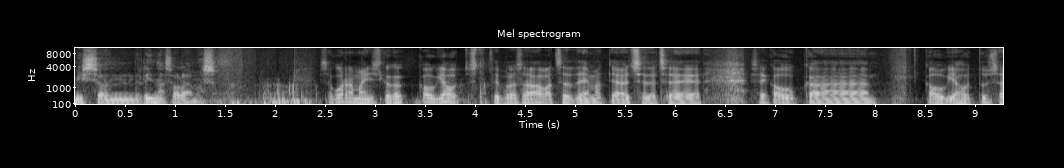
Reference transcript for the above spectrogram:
mis on linnas olemas. Sa korra mainisid ka kaugjahutust, et võib-olla sa avad seda teemat ja ütlesid, et see, see kaug kaugjahutuse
